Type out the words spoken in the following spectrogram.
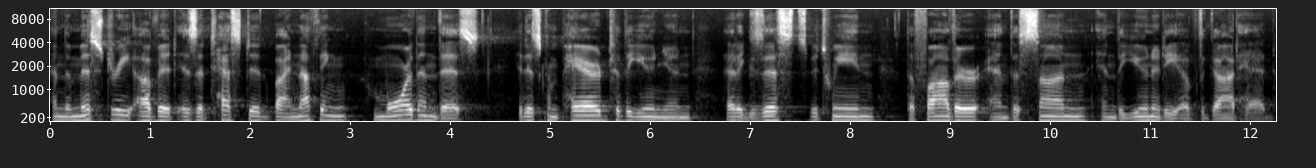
and the mystery of it is attested by nothing more than this it is compared to the union that exists between the Father and the Son in the unity of the Godhead.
